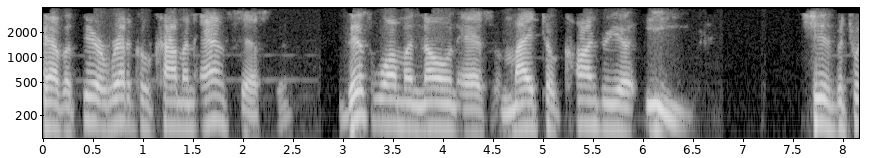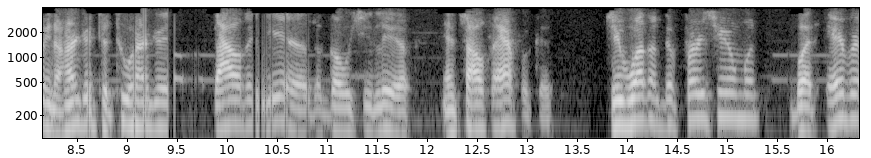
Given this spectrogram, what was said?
have a theoretical common ancestor this woman known as mitochondria Eve. She is between 100 to 200,000 years ago she lived in South Africa. She wasn't the first human, but every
